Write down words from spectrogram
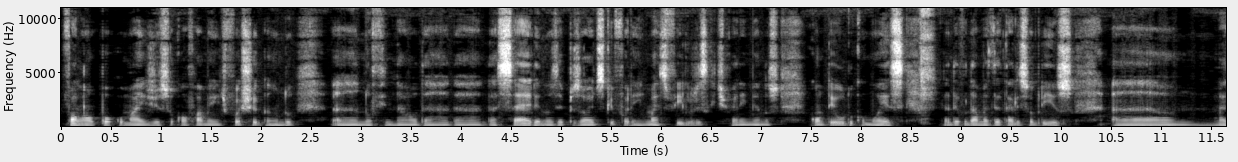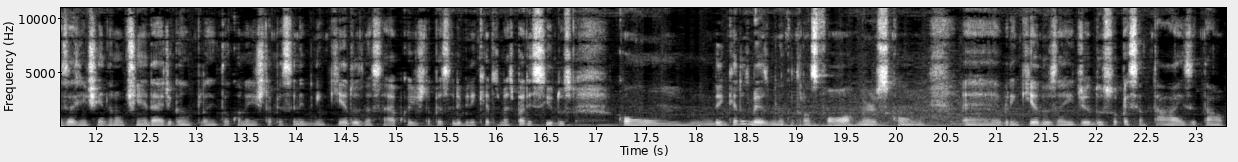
falar um pouco mais disso conforme a gente for chegando uh, no final da, da, da, série, nos episódios que forem mais fillers, que tiverem menos conteúdo como esse. Eu devo dar mais detalhes sobre isso. Uh, mas a gente ainda não tinha ideia de Gunpla, então quando a gente está pensando em brinquedos nessa época, a gente está pensando em brinquedos mais parecidos com brinquedos mesmo, né? com Transformers, com é, brinquedos aí de, dos Super Sentais e tal.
